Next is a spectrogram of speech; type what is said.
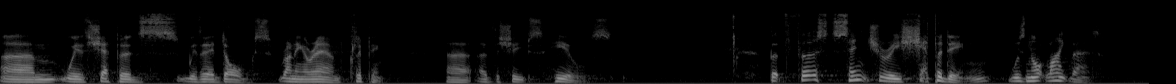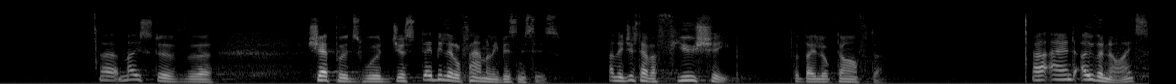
um, with shepherds with their dogs running around, clipping uh, at the sheep's heels. But first century shepherding was not like that. Uh, most of the shepherds would just, they'd be little family businesses, and they'd just have a few sheep that they looked after. Uh, and overnight,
